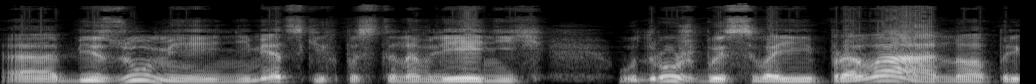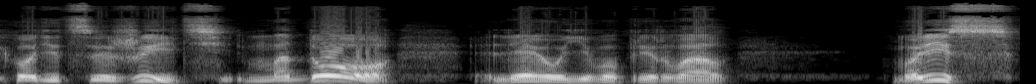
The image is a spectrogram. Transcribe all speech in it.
о безумии немецких постановлений. У дружбы свои права, но приходится жить. Мадо... Лео его прервал. «Морис,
